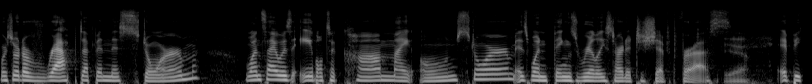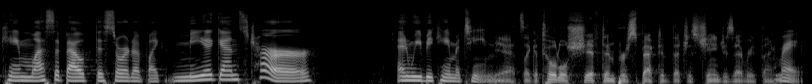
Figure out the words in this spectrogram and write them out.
We're sort of wrapped up in this storm. Once I was able to calm my own storm, is when things really started to shift for us. Yeah. It became less about this sort of like me against her, and we became a team. Yeah, it's like a total shift in perspective that just changes everything. Right.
